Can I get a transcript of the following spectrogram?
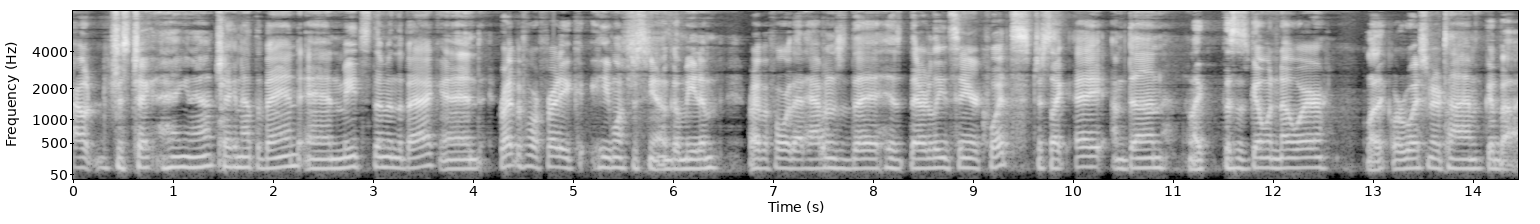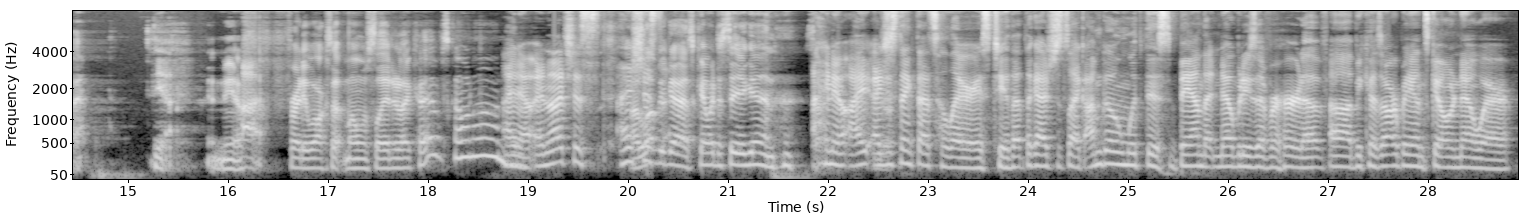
out just check, hanging out, checking out the band, and meets them in the back. And right before Freddie, he wants to just you know go meet him. Right before that happens, the his their lead singer quits, just like, "Hey, I'm done. Like this is going nowhere. Like we're wasting our time. Goodbye." Yeah. And you know, Freddie walks up moments later, like, "Hey, what's going on?" I know, and that's just I just, love you guys. Can't wait to see you again. I know. I, I just think that's hilarious too. That the guy's just like, I'm going with this band that nobody's ever heard of uh, because our band's going nowhere.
